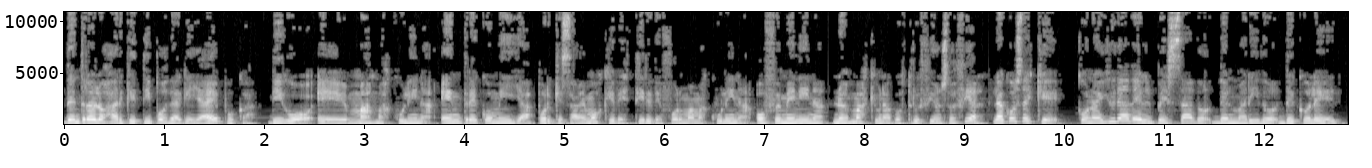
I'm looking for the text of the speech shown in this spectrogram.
dentro de los arquetipos de aquella época. Digo, eh, más masculina entre comillas, porque sabemos que vestir de forma masculina o femenina no es más que una construcción social. La cosa es que, con ayuda del pesado del marido de Colette,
